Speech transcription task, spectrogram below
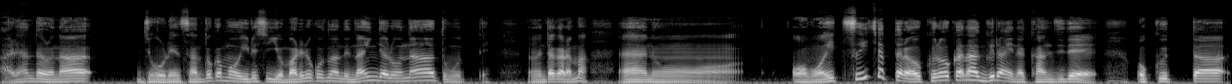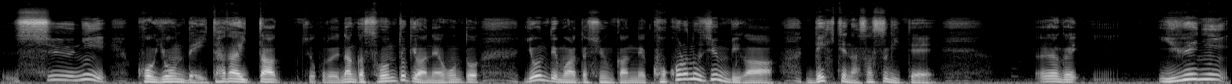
う、あれなんだろうな、常連さんとかもいるし、読まれることなんてないんだろうなと思って。うん、だからまあ、あのー、思いついちゃったら送ろうかなぐらいな感じで送った週にこう読んでいただいたということで、なんかその時はね、ほんと、読んでもらった瞬間ね、心の準備ができてなさすぎて、なんか、ゆえに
